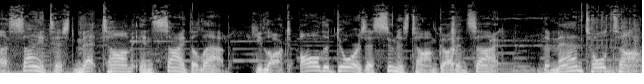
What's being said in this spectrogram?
A scientist met Tom inside the lab. He locked all the doors as soon as Tom got inside. The man told Tom,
